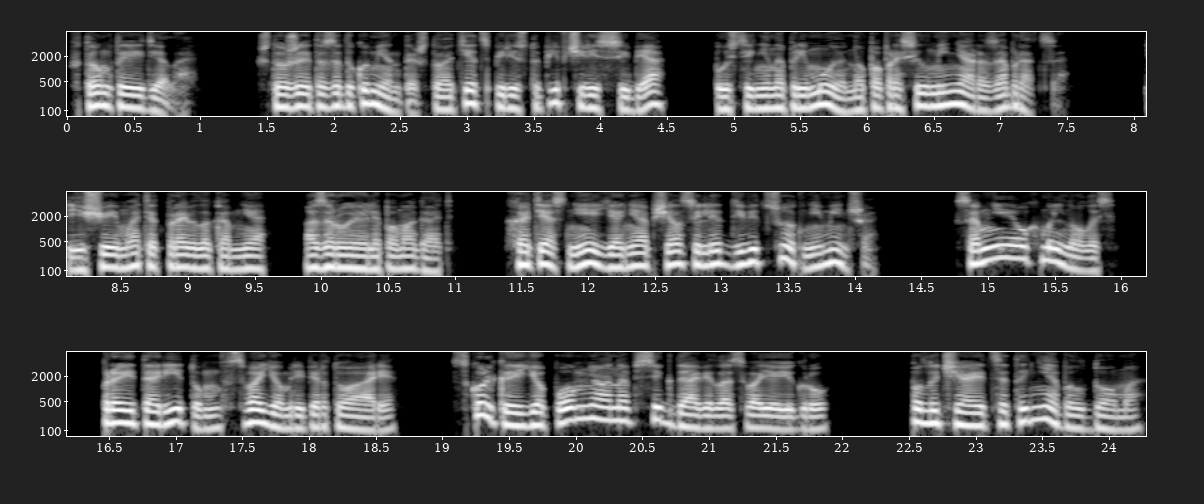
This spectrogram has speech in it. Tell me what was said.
в том-то и дело. Что же это за документы, что отец, переступив через себя, пусть и не напрямую, но попросил меня разобраться? Еще и мать отправила ко мне Азаруэля помогать, хотя с ней я не общался лет 900, не меньше. Сомнея ухмыльнулась. Проэтаритум в своем репертуаре. Сколько ее помню, она всегда вела свою игру. Получается, ты не был дома.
